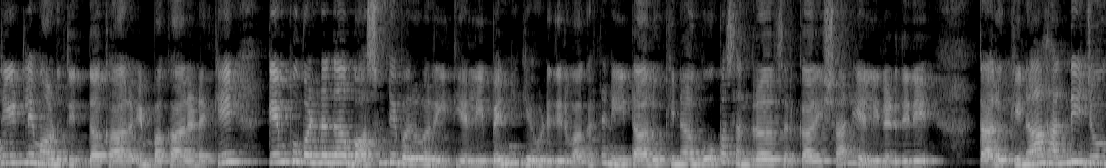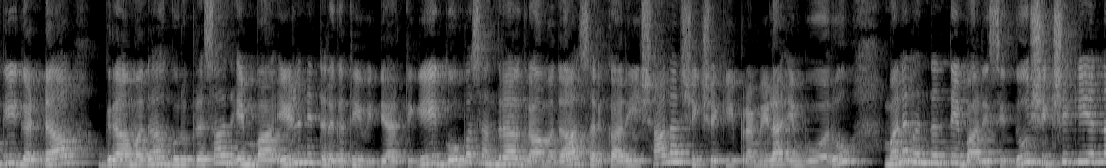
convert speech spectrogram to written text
ತೀಟ್ಲೆ ಮಾಡುತ್ತಿದ್ದ ಕಾರ್ ಎಂಬ ಕಾರಣಕ್ಕೆ ಕೆಂಪು ಬಣ್ಣದ ಬಾಸುಂಡೆ ಬರುವ ರೀತಿಯಲ್ಲಿ ಬೆನ್ನಿಗೆ ಹೊಡೆದಿರುವ ಘಟನೆ ತಾಲೂಕಿನ ಗೋಪಸಂದ್ರ ಸರ್ಕಾರಿ ಶಾಲೆಯಲ್ಲಿ ನಡೆದಿದೆ. ತಾಲೂಕಿನ ಹಂದಿಜೋಗಿ ಗಡ್ಡ ಗ್ರಾಮದ ಗುರುಪ್ರಸಾದ್ ಎಂಬ ಏಳನೇ ತರಗತಿ ವಿದ್ಯಾರ್ಥಿಗೆ ಗೋಪಸಂದ್ರ ಗ್ರಾಮದ ಸರ್ಕಾರಿ ಶಾಲಾ ಶಿಕ್ಷಕಿ ಪ್ರಮೀಳಾ ಎಂಬುವರು ಮನಬಂದಂತೆ ಬಾರಿಸಿದ್ದು, ಶಿಕ್ಷಕಿಯನ್ನ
